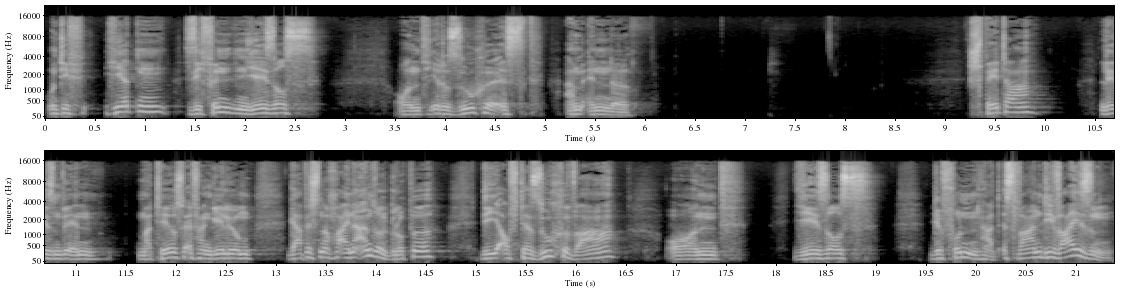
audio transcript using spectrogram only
Und die Hirten, sie finden Jesus und ihre Suche ist am Ende. Später lesen wir in Matthäus-Evangelium gab es noch eine andere Gruppe, die auf der Suche war und Jesus gefunden hat. Es waren die Weisen.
